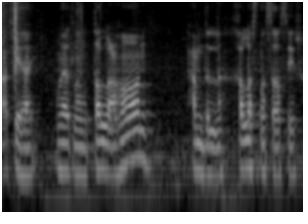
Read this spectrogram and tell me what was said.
بعد في هاي. وهات لنطلع هون. الحمد لله خلصنا صراصير.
